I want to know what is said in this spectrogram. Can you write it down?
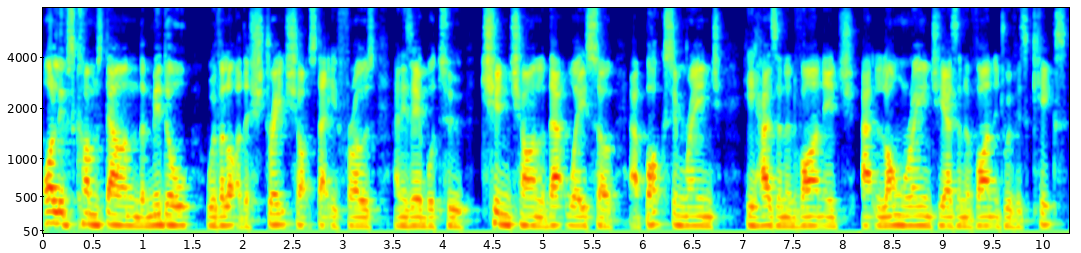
Olives comes down the middle with a lot of the straight shots that he throws and he's able to chin Chandler that way. So at boxing range, he has an advantage. At long range, he has an advantage with his kicks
